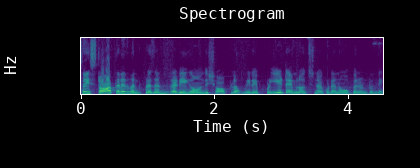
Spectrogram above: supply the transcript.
సో ఈ స్టాక్ అనేది మనకి ప్రజెంట్ రెడీగా ఉంది షాప్లో. మీరు ఎప్పుడు ఏ టైంలో వచ్చినా కూడా ఓపెన్ ఉంటుంది.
